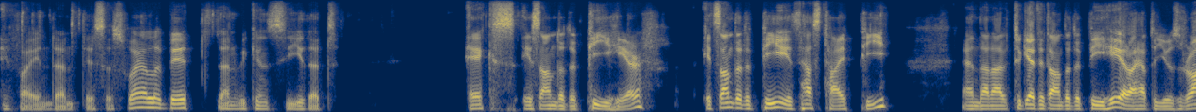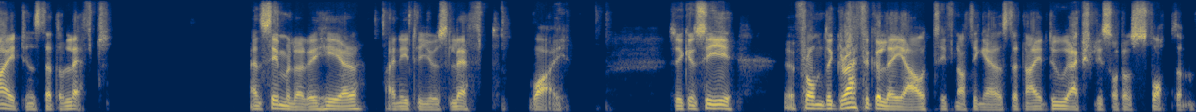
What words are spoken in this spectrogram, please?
if I indent this as well a bit, then we can see that x is under the p here. It's under the p, it has type p. And then I, to get it under the P here, I have to use right instead of left. And similarly here, I need to use left Y. So you can see from the graphical layout, if nothing else, that I do actually sort of swap them.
